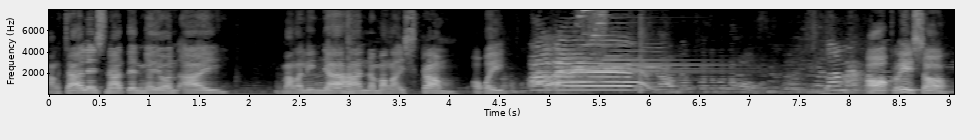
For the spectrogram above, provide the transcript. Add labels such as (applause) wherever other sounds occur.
Ang challenge natin ngayon ay mga linyahan ng mga scam. Okay? Oh, Chris, oh.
